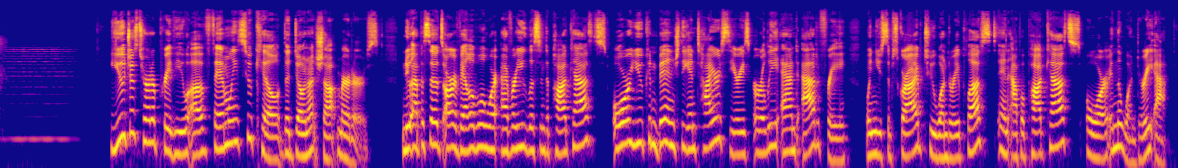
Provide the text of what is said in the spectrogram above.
You just heard a preview of Families Who Kill the Donut Shop Murders. New episodes are available wherever you listen to podcasts, or you can binge the entire series early and ad-free when you subscribe to Wondery Plus in Apple Podcasts or in the Wondery app.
